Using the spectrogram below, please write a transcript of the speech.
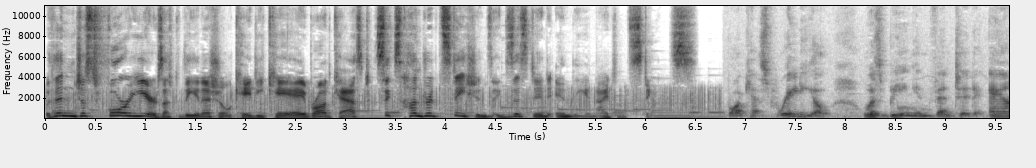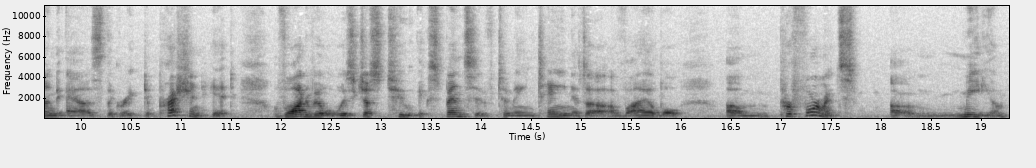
Within just four years after the initial KDKA broadcast, 600 stations existed in the United States broadcast radio was being invented. And as the Great Depression hit, vaudeville was just too expensive to maintain as a, a viable um, performance um, medium.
